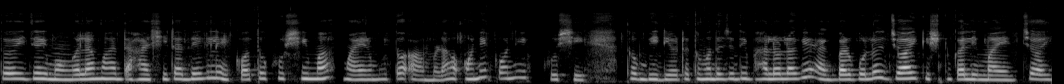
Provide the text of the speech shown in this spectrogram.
তো এই যে মঙ্গলা মা হাসিটা দেখলে কত খুশি মা, মায়ের মতো আমরা অনেক অনেক খুশি। তো ভিডিওটা তোমাদের যদি ভালো লাগে একবার বলো, জয় কৃষ্ণকালী মায়ের জয়।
